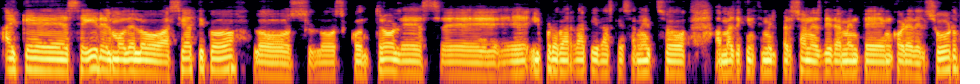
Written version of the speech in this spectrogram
Hay que seguir el modelo asiático, los, los controles eh, y pruebas rápidas que se han hecho a más de 15.000 personas diariamente en Corea del Sur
